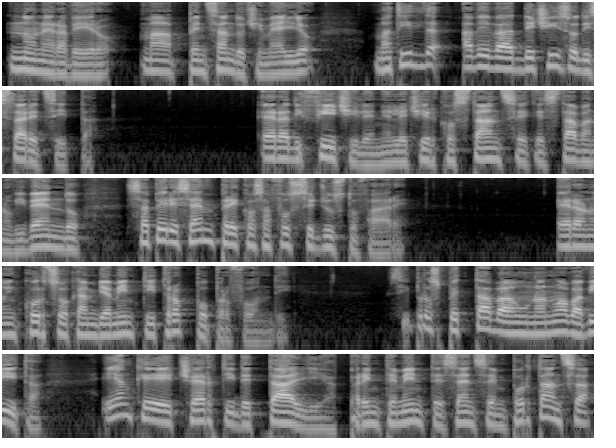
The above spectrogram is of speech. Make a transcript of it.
Non era vero, ma pensandoci meglio, Matilde aveva deciso di stare zitta. Era difficile, nelle circostanze che stavano vivendo, sapere sempre cosa fosse giusto fare. Erano in corso cambiamenti troppo profondi. Si prospettava una nuova vita e anche certi dettagli apparentemente senza importanza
